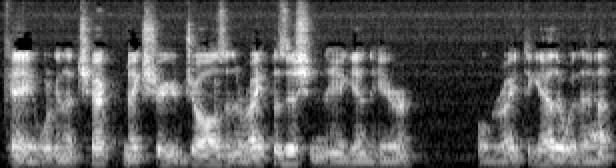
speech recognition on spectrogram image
Okay, we're going to check, make sure your jaw's in the right position again here. Hold right together with that.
